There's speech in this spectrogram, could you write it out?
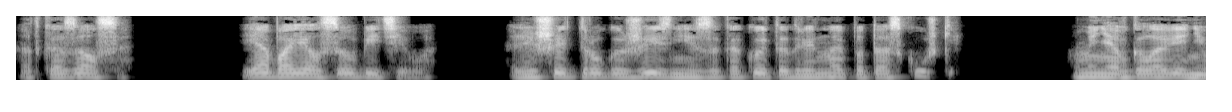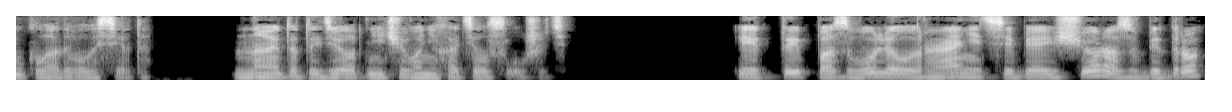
Отказался. Я боялся убить его. Лишить друга жизни из-за какой-то дрянной потаскушки. У меня в голове не укладывалось это. Но этот идиот ничего не хотел слушать. «И ты позволил ранить себя еще раз в бедро?»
